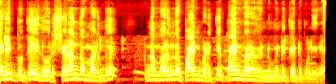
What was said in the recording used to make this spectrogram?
அரிப்புக்கு இது ஒரு சிறந்த மருந்து. இந்த மருந்தை பயன்படுத்தி பயன்பெற வேண்டும் என்று கேட்டுக்கொள்கிறேன்.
